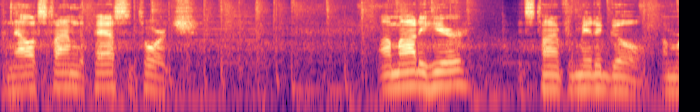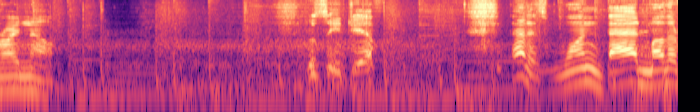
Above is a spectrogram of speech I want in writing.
and now it's time to pass the torch. I'm out of here. It's time for me to go. I'm riding out. We'll see, Jeff. That is one bad mother.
